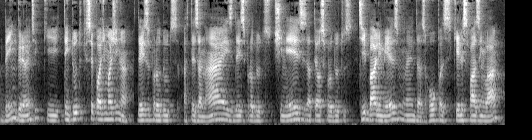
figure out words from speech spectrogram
bem grande que tem tudo que você pode imaginar, desde produtos artesanais, desde produtos chineses até os produtos de Bali mesmo, né, das roupas que eles fazem lá.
